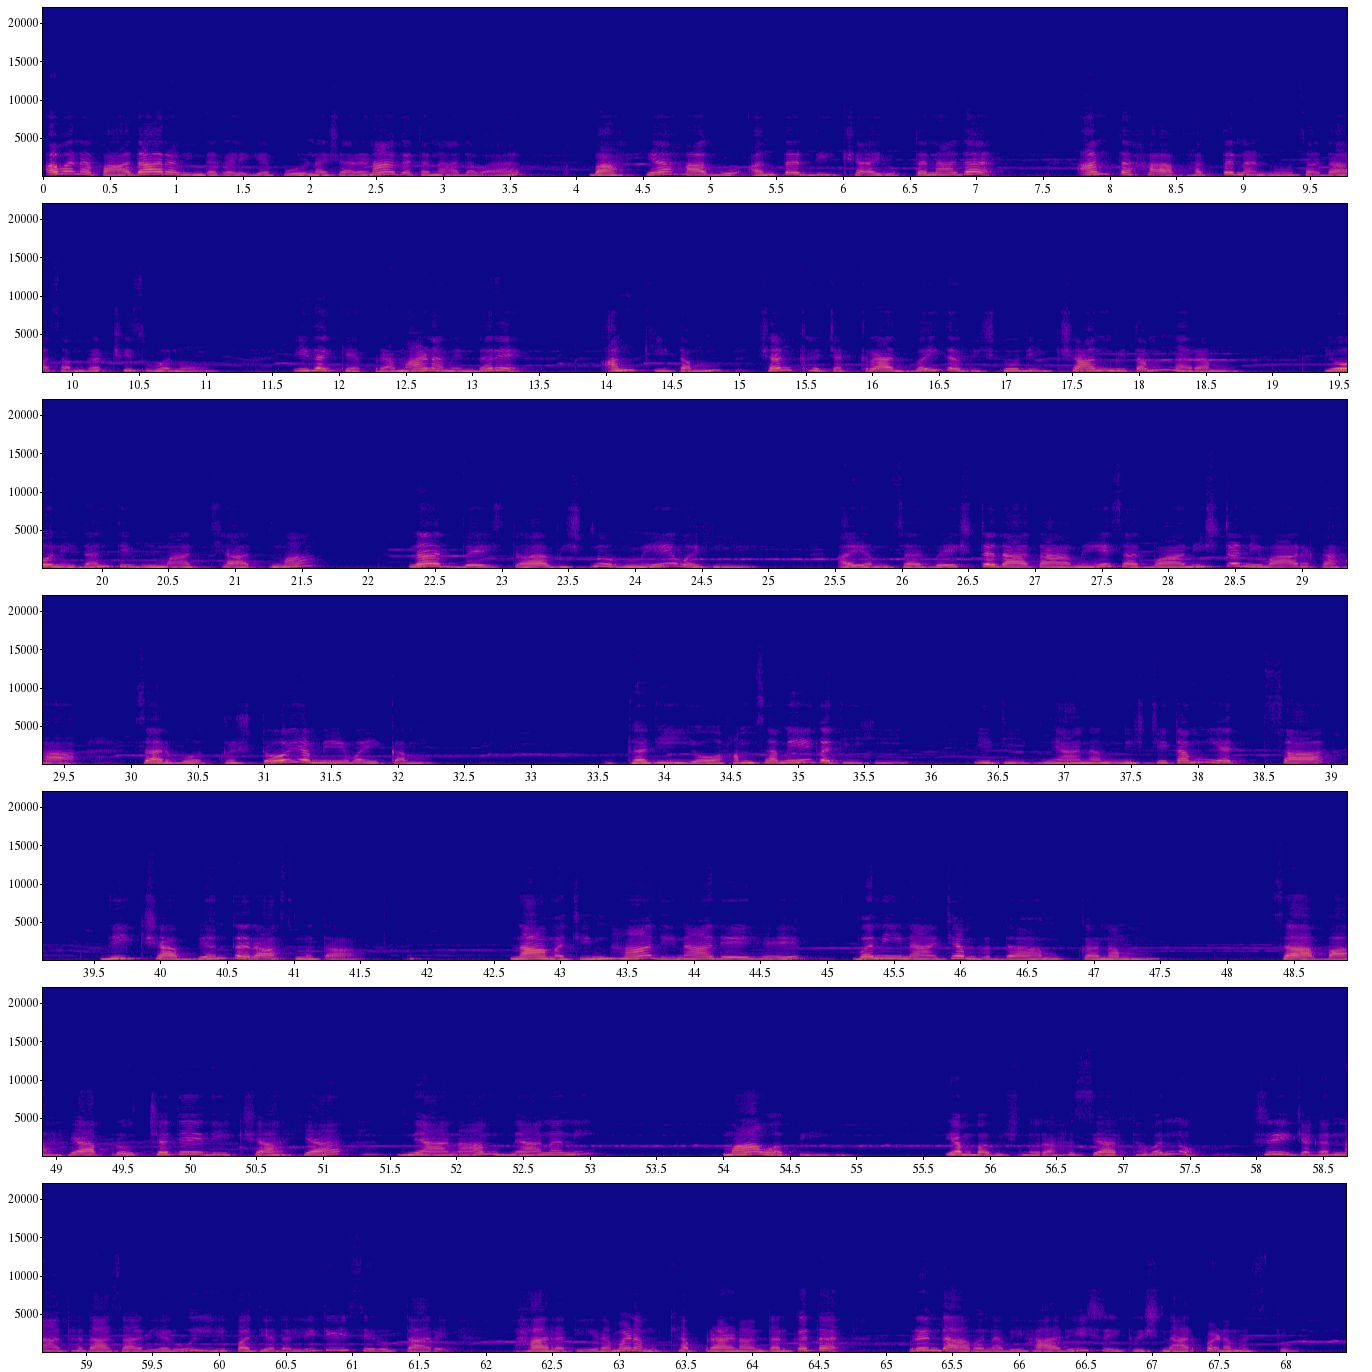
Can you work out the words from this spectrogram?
ಅವನ ಪಾದಾರವಿಂದಗಳಿಗೆ ಪೂರ್ಣ ಶರಣಾಗತನಾದವ, ಬಾಹ್ಯ ಹಾಗೂ ಅಂತರ್ದೀಕ್ಷಾಯುಕ್ತನಾದ, ಅಂತಹ ಭಕ್ತನನ್ನು ಸದಾ ಸಂರಕ್ಷಿಸುವನು. ಇದಕ್ಕೆ ಪ್ರಮಾಣವೆಂದರೆ ಅಂಕಿತಂ ಶಂಖಚಕ್ರಾದ್ವೈತ ವಿಷ್ಣು ದೀಕ್ಷಾನ್ವಿತಂ ನರಂ. यो निदन्ति विमाध्यात्मा। न द्वेष्टा विष्णुर्मेव हि। अयं सर्वेष्टदाता मे सर्वानिष्टनिवारकः। सर्वोत्कृष्टोऽयमेवैकं तदीयोऽहं समे गतिः। इति ज्ञानं निश्चितं यत् सा दीक्षाभ्यन्तरास्मता। नाम चिह्नादिना देहे वनिना च मृदां कनम्। ಸಾ ಬಾಹ್ಯ ಪ್ರೋಚ್ಯತೆ ದೀಕ್ಷಾಹ್ಯ ಜ್ಞಾನಾಂ ಜ್ಞಾನನಿ ಮಾವಪಿ ಎಂಬ ವಿಷ್ಣು ರಹಸ್ಯಾರ್ಥವನ್ನು ಶ್ರೀ ಜಗನ್ನಾಥದಾಸಾರ್ಯರು ಈ ಪದ್ಯದಲ್ಲಿ ತಿಳಿಸಿರುತ್ತಾರೆ. ಭಾರತೀ ರಮಣ ಮುಖ್ಯ ಪ್ರಾಣಾಂತರ್ಗತ ವೃಂದಾವನ ವಿಹಾರಿ ಶ್ರೀಕೃಷ್ಣಾರ್ಪಣಮಸ್ತು.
